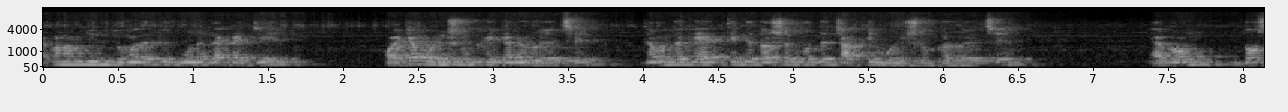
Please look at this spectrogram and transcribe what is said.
এখন আমি যদি তোমাদেরকে গুণে দেখাই যে কয়টা মৌলিক সংখ্যা এখানে রয়েছে, যেমন দেখো এক থেকে দশের মধ্যে চারটি মৌলিক সংখ্যা রয়েছে। এবং দশ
